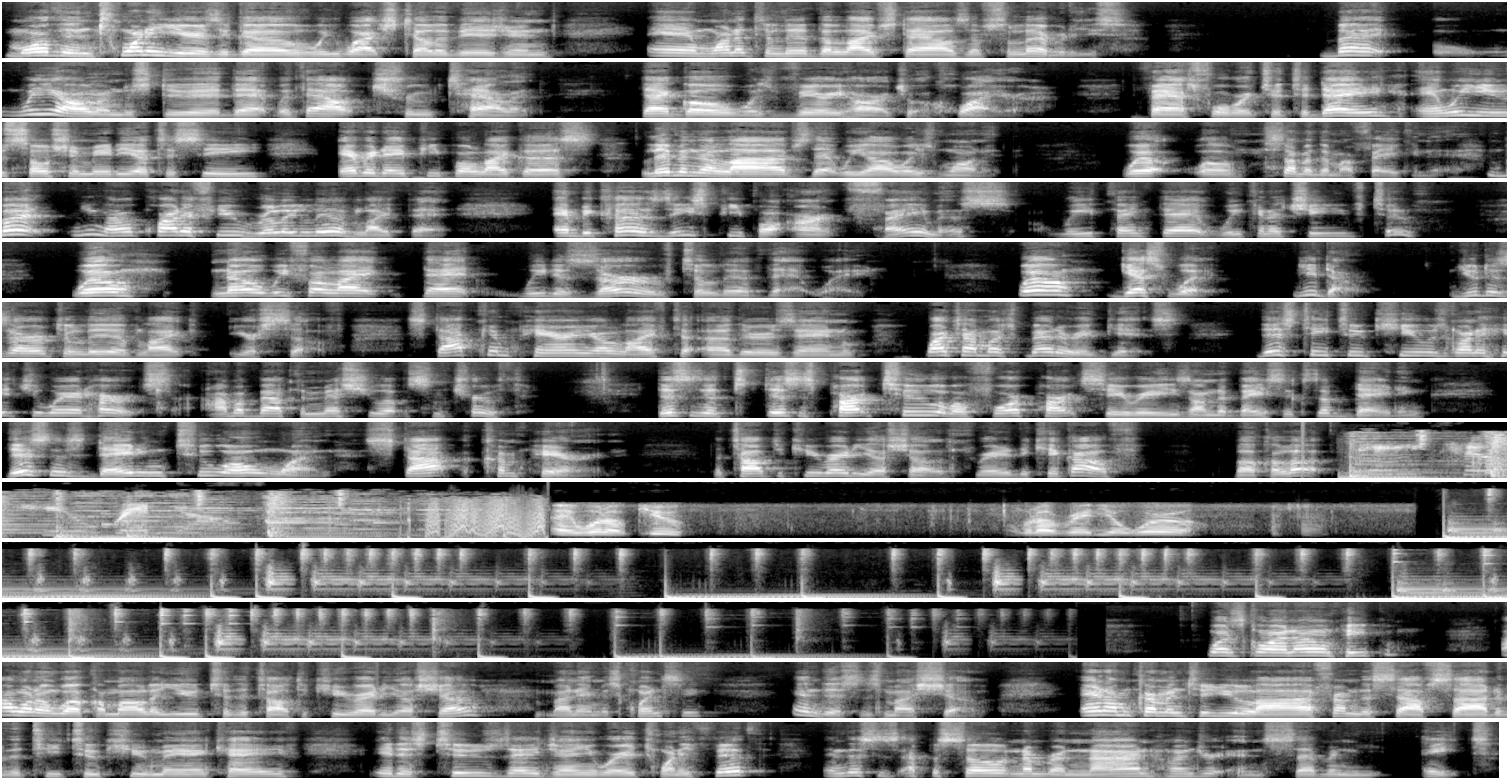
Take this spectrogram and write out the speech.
More than 20 years ago, we watched television and wanted to live the lifestyles of celebrities. But we all understood that without true talent, that goal was very hard to acquire. Fast forward to today, and we use social media to see everyday people like us living the lives that we always wanted. Well, well, some of them are faking it, but you know, quite a few really live like that. And because these people aren't famous, we think that we can achieve too. Well, no, we feel like that we deserve to live that way. Well, guess what? You don't. You deserve to live like yourself. Stop comparing your life to others and watch how much better it gets. This T2Q is going to hit you where it hurts. I'm about to mess you up with some truth. This is a this is part 2 of a four-part series on the basics of dating. This is Dating 201. Stop comparing. The Talk to Q radio show is ready to kick off. Buckle up. T2Q Radio. Hey, what up, Q? What up, Radio World? What's going on, people? I want to welcome all of you to the Talk to Q radio show. My name is Quincy, and this is my show. And I'm coming to you live from the south side of the T2Q Man Cave. It is Tuesday, January 25th, and this is episode number 978.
